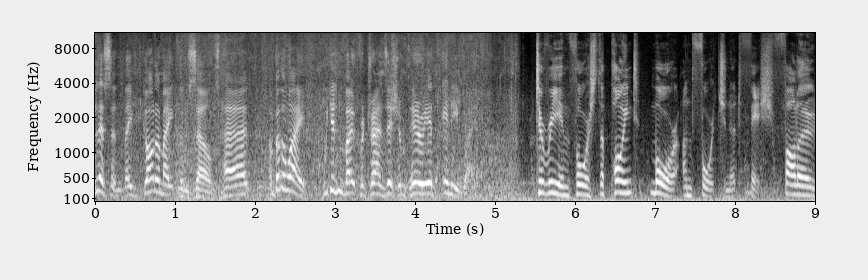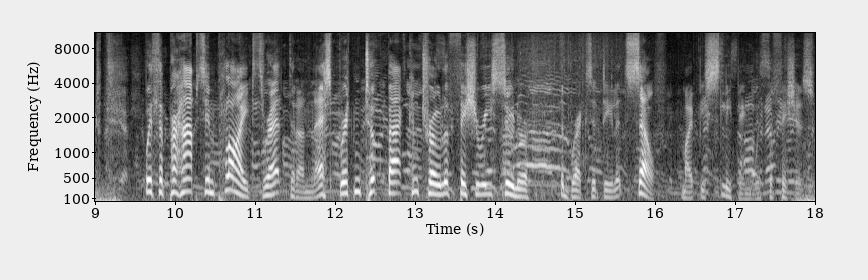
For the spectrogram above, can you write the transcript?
listen, they've got to make themselves heard. And by the way, we didn't vote for a transition period anyway. To reinforce the point, more unfortunate fish followed, with the perhaps implied threat that unless Britain took back control of fisheries sooner, the Brexit deal itself might be sleeping with the fishes.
